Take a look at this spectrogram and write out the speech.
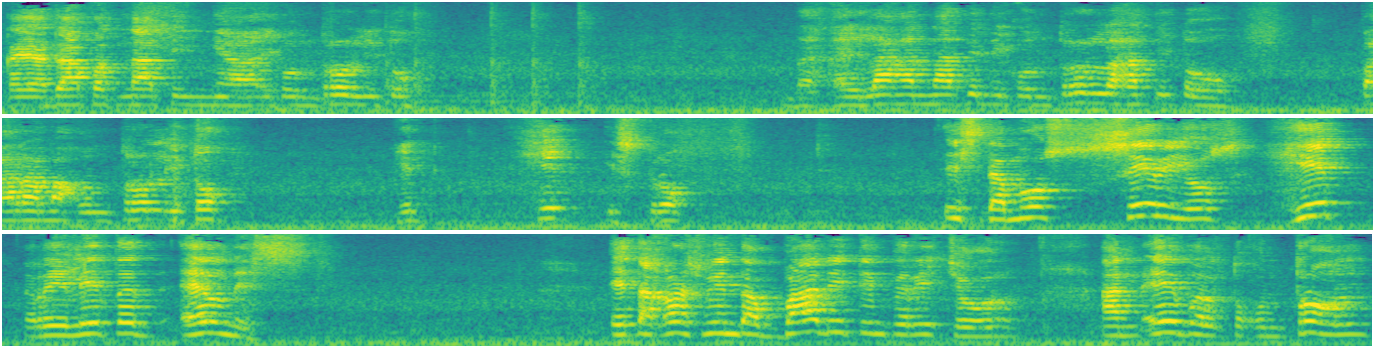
Kaya dapat nating uh, i-control ito. Na kailangan natin i-control lahat ito para makontrol ito. Heat, heat stroke is the most serious heat-related illness. It occurs when the body temperature unable to control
